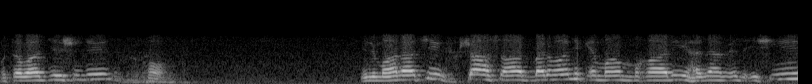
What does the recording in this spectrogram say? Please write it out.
متوجہ شدید ہاں ان مانا چیک شاہ صاحب برمانی کہ امام بخاری حدف اشی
